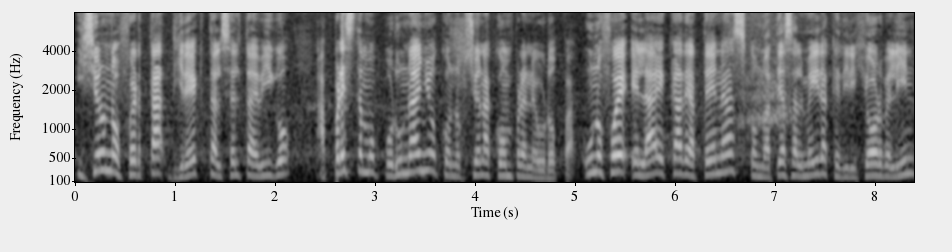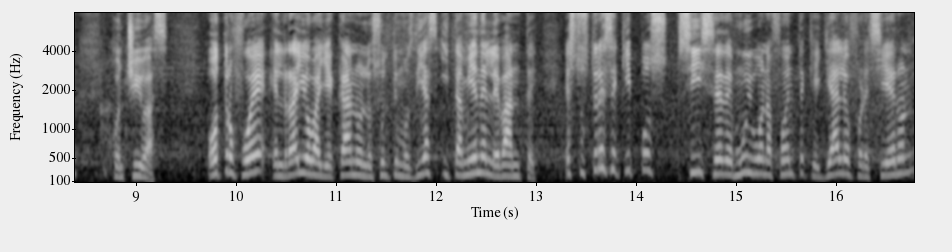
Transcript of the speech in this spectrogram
hicieron una oferta directa al Celta de Vigo a préstamo por un año con opción a compra en Europa. Uno fue el AEK de Atenas con Matías Almeida que dirigió Orbelín con Chivas. Otro fue el Rayo Vallecano en los últimos días y también el Levante. Estos tres equipos sí sé de muy buena fuente que ya le ofrecieron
